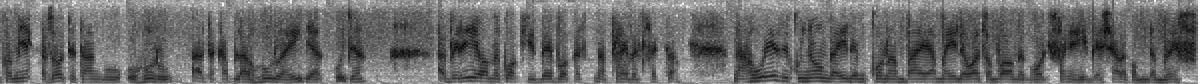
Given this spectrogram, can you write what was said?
kwa miaka zote tangu uhuru, hata kabla uhuru haija kuja, abiria wamekuwa wakibebwa na private sector, na huwezi kunyonga ile mkono ambaye ama ile watu ambao wamekuwa wakifanya hii biashara kwa muda mrefu.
